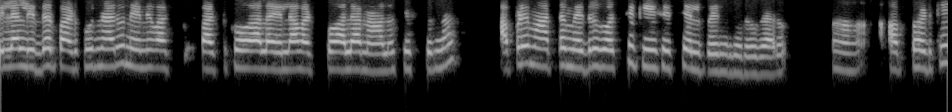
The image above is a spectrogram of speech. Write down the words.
పిల్లలు ఇద్దరు పడుకున్నారు. నేనే పట్టు- పట్టుకోవాలా ఎలా పట్టుకోవాలా అని ఆలోచిస్తున్నా. అప్పుడే మా అత్త ఎదురుగా వచ్చి కీస్ ఇచ్చి వెళ్ళిపోయింది గురువు గారు అప్పటికి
